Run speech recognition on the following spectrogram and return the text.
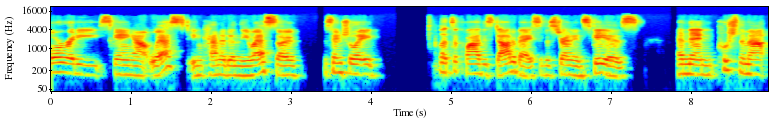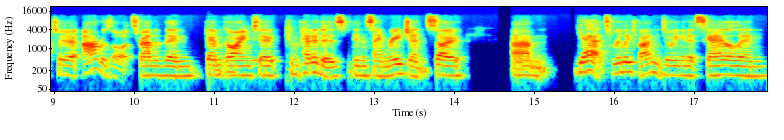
already skiing out west in Canada and the US. So essentially, let's acquire this database of Australian skiers and then push them out to our resorts rather than them mm-hmm. going to competitors within the same region. So, um, yeah, it's really fun doing it at scale and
